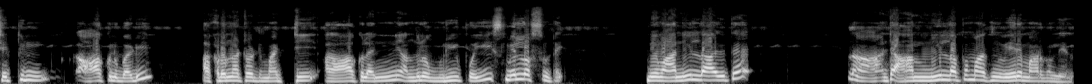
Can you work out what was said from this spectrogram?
చెట్టు ఆకులు పడి అక్కడ ఉన్నటువంటి మట్టి ఆ ఆకులు అన్నీ అందులో మురిగిపోయి స్మెల్ వస్తుంటాయి. మేము ఆ నీళ్ళు తాగితే అంటే ఆ నీళ్ళు తప్ప మాకు వేరే మార్గం లేదు.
